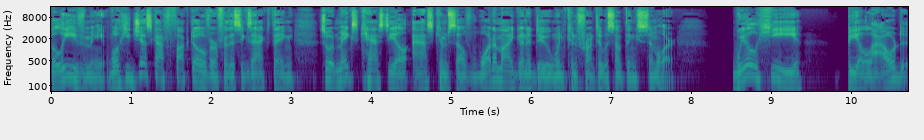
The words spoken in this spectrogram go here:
Believe me. Well, he just got fucked over for this exact thing. So it makes Castiel ask himself, what am I going to do when confronted with something similar? Will he be allowed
